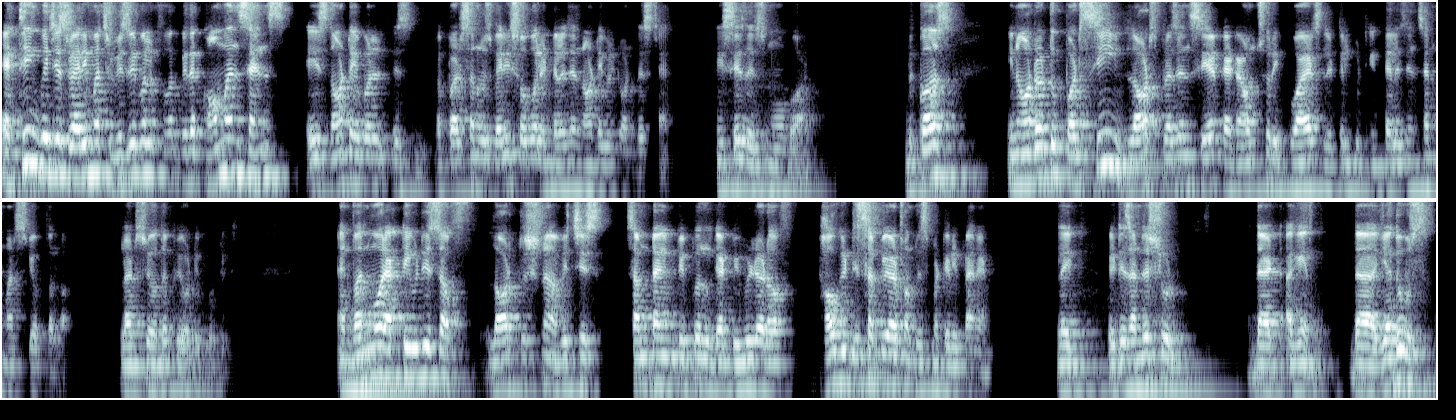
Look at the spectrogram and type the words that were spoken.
A thing which is very much visible for, with a common sense is not able, is a person who is very sober, intelligent, not able to understand. He says there is no God. Because in order to perceive Lord's presence here, that also requires little bit intelligence and mercy of the Lord. Let's show the pure devotees. And one more activities of Lord Krishna, which is sometimes people get bewildered of how he disappeared from this material planet. Like it is understood that again, the Yadus,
